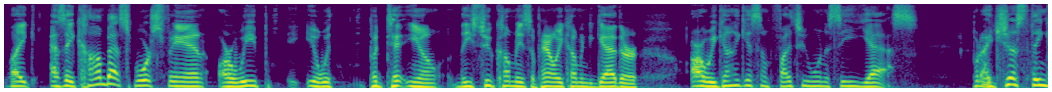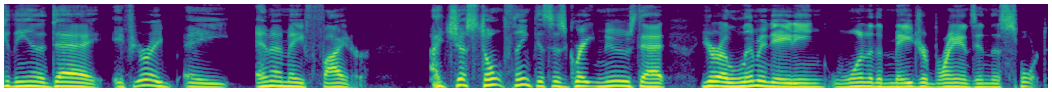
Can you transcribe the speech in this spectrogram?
like as a combat sports fan, are we you know with you know these two companies apparently coming together? Are we going to get some fights we want to see? Yes. But I just think at the end of the day, if you're a, a MMA fighter, I just don't think this is great news that you're eliminating one of the major brands in this sport.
